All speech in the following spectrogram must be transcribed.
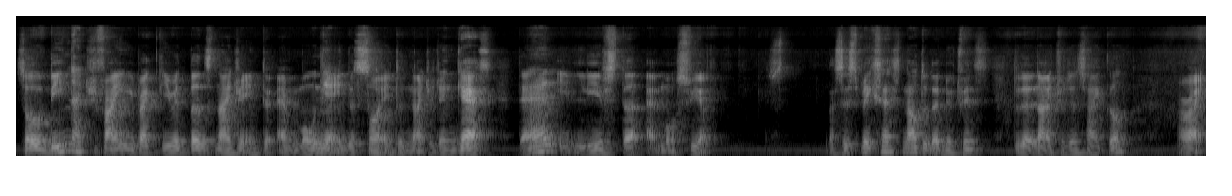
So denitrifying bacteria turns nitrate into ammonia in the soil into nitrogen gas. Then it leaves the atmosphere. Does this make sense now to the nutrients, to the nitrogen cycle? Alright,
